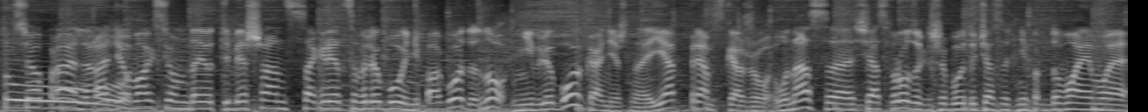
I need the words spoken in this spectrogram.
тут». Все правильно, Радио Максимум дает тебе шанс согреться в любую непогоду. Ну, не в любую, конечно, я прям скажу. У нас э, сейчас в розыгрыше будет участвовать непродуваемая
